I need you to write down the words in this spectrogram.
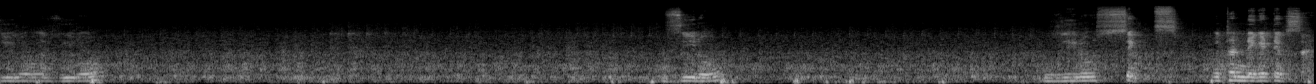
zero zero. Zero zero six with a negative sign.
